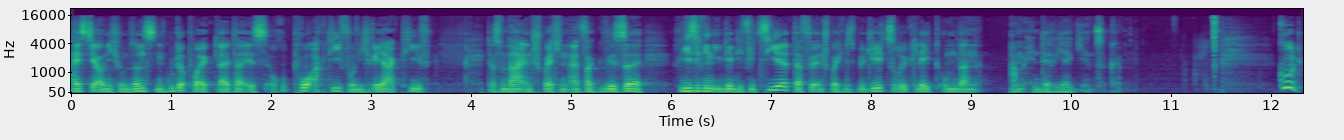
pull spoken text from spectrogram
heißt ja auch nicht umsonst, ein guter Projektleiter ist proaktiv und nicht reaktiv, dass man da entsprechend einfach gewisse Risiken identifiziert, dafür entsprechendes Budget zurücklegt, um dann am Ende reagieren zu können. Gut,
